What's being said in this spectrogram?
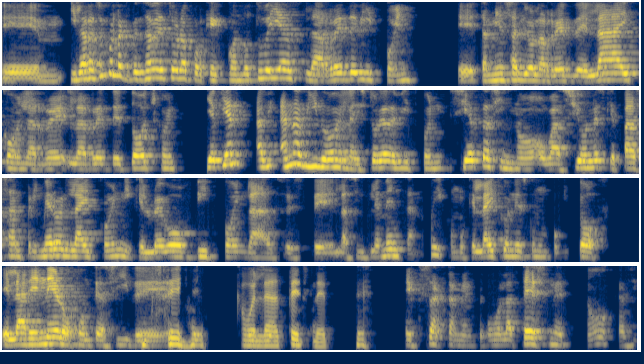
Em, y la razón por la que pensaba esto era porque cuando tú veías la red de Bitcoin, eh, también salió la red de Litecoin, la red, la red de Dogecoin, y habían, han habido en la historia de Bitcoin ciertas innovaciones que pasan primero en Litecoin y que luego Bitcoin las, este, las implementa, Y como que Litecoin es como un poquito el arenero, ponte así, de... Sí, como la testnet. Exactamente, como la testnet, ¿no? Casi.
